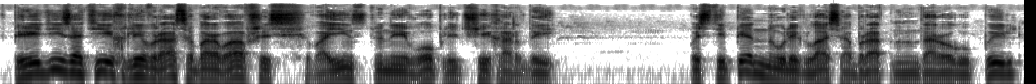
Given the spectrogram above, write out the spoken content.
Впереди затихли, в раз оборвавшись, воинственные вопли чьих-орды. Постепенно улеглась обратно на дорогу пыль,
